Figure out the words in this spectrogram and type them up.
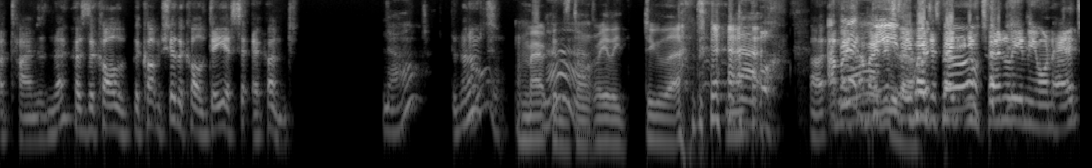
at times, isn't there? Because they call they call, I'm sure they call Dee a, si- a cunt. No, Did they not? Oh. Americans Nah. don't really do that. Nah. Oh, Uh, I am feel I, like am I these just, am I just making it internally in my own head?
